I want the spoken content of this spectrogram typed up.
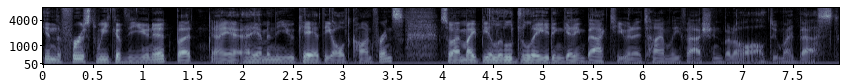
in the first week of the unit, but I, I, am in the UK at the ALT conference, so I might be a little delayed in getting back to you in a timely fashion, but I'll, I'll do my best.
